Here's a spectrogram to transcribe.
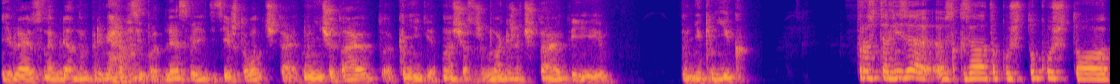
являются наглядным примером типа для своих детей, что вот читают. Но не читают книги. Но сейчас уже многие же читают и ну, не книг. Просто Лиза э, сказала такую штуку, что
